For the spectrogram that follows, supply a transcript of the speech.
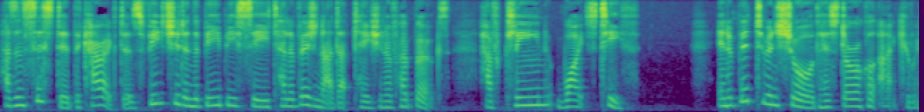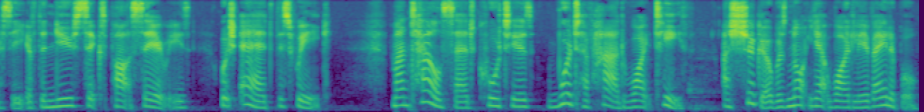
has insisted the characters featured in the BBC television adaptation of her books have clean, white teeth. In a bid to ensure the historical accuracy of the new six part series, which aired this week, Mantel said courtiers would have had white teeth, as sugar was not yet widely available.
